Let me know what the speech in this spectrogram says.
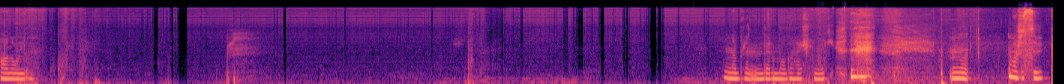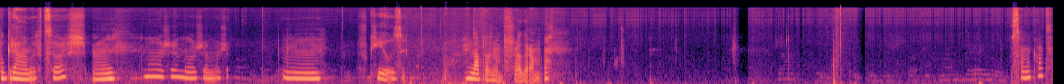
aluję. Dobra, nadal mogę na filmiki. Mm, może sobie pogramy w coś? Mm, Może, może, może. Mm, W Qzy. Na pewno przegram. Samy kat?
